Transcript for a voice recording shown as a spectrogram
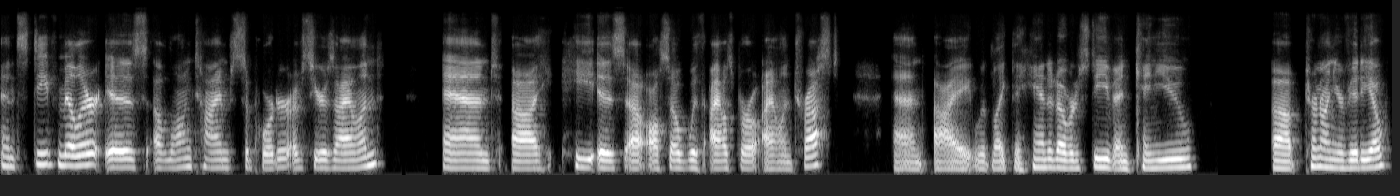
And Steve Miller is a longtime supporter of Sears Island. And uh, he is uh, also with Islesboro Island Trust. And I would like to hand it over to Steve. And can you uh, turn on your video?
